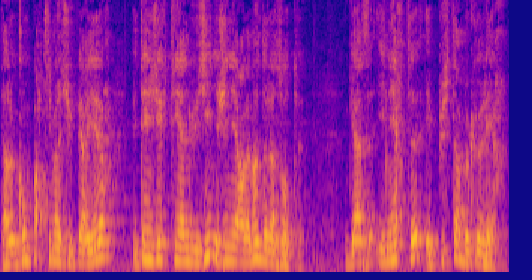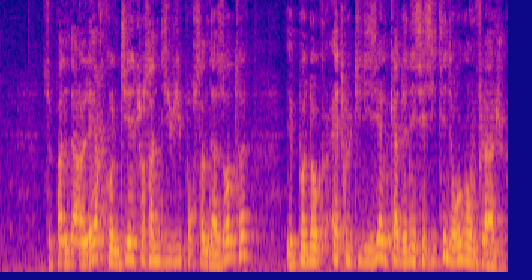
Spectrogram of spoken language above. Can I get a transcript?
Dans le compartiment supérieur est injecté en usine généralement de l'azote, gaz inerte et plus stable que l'air. Cependant, l'air contient 78% d'azote et peut donc être utilisé en cas de nécessité de regonflage,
